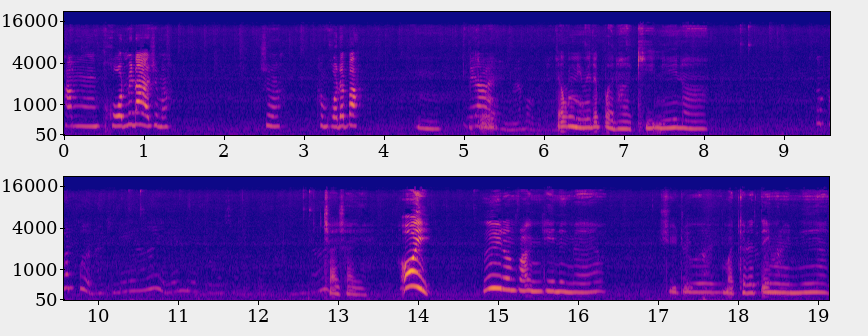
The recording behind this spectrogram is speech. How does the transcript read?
ทำโค้ดไม่ได้ใช่ไหมใช่ไหมทำโค้ดได้ปะอืมไม่ได้เห็นไหมบอกเลยเจ้าวันนี้ไม่ได้เปิดหาคีย์นี้นะ ก็เพิ่นเปิดฮาคิเล่เล่นมือตัวสองคนใช่ใช่โอ้ย เฮ้ย โดนฟันทีหนึ่งแล้วช่วยด้วยหมัดคาราเต้มันเงือก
